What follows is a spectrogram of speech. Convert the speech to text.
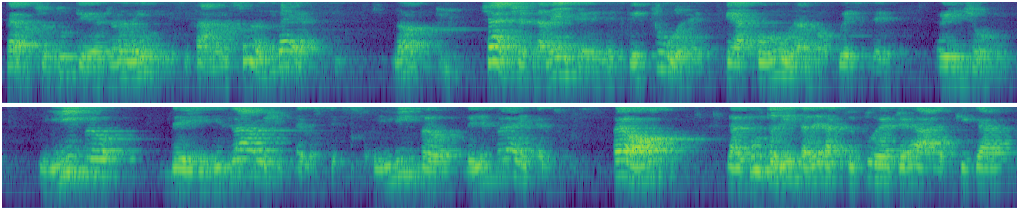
però sono tutti ragionamenti che si fanno, ma sono diversi. No? C'è certamente le scritture che accomunano queste religioni. Il libro degli islamici è lo stesso, il libro degli ebrei è lo stesso. Però dal punto di vista della struttura gerarchica,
